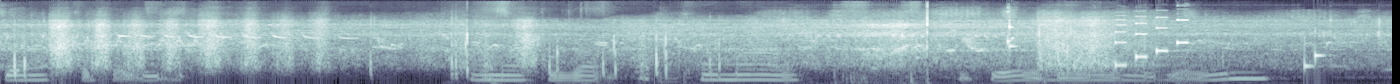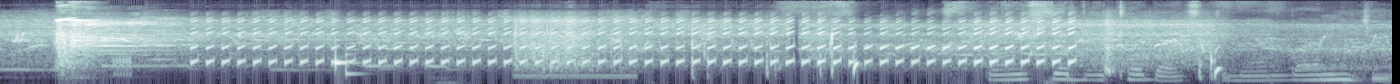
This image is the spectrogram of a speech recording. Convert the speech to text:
piramit kapalıydı. Hemen şuradan. Tamam. Şöyle işte bota bastım ondan diye.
